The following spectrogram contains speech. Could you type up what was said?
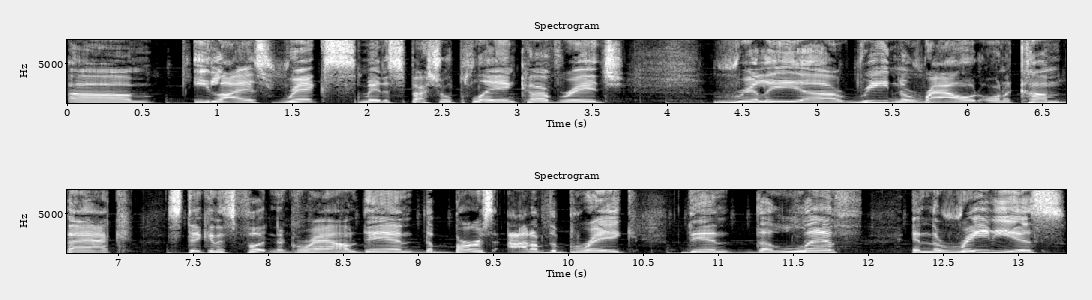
Um, Elias Ricks made a special play in coverage, really uh, reading a route on a comeback, sticking his foot in the ground. Then the burst out of the break, then the length and the radius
